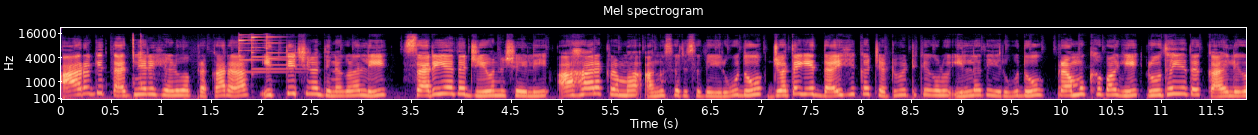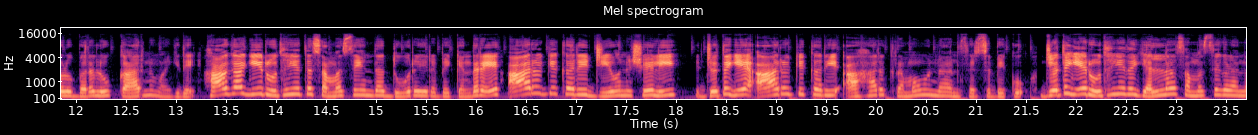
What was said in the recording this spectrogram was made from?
ಆರೋಗ್ಯ ತಜ್ಞರೇ ಹೇಳುವ ಪ್ರಕಾರ, ಇತ್ತೀಚಿನ ದಿನಗಳಲ್ಲಿ ಸರಿಯಾದ ಜೀವನ ಶೈಲಿ ಆಹಾರ ಕ್ರಮ ಅನುಸರಿಸದೇ ಇರುವುದು, ಜೊತೆಗೆ ದೈಹಿಕ ಚಟುವಟಿಕೆಗಳು ಇಲ್ಲದೆ ಇರುವುದು ಪ್ರಮುಖವಾಗಿ ಹೃದಯದ ಕಾಯಿಲೆಗಳು ಬರಲು ಕಾರಣವಾಗಿದೆ. ಹಾಗಾಗಿ ಹೃದಯದ ಸಮಸ್ಯೆಯಿಂದ ದೂರ ಇರಬೇಕೆಂದರೆ ಆರೋಗ್ಯಕಾರಿ ಜೀವನ ಶೈಲಿ ಜೊತೆಗೆ ಆರೋಗ್ಯಕಾರಿ ಆಹಾರ ಕ್ರಮವನ್ನು ಅನುಸರಿಸಬೇಕು. ಜೊತೆಗೆ ಹೃದಯದ ಎಲ್ಲಾ ಸಮಸ್ಯೆಗಳನ್ನ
